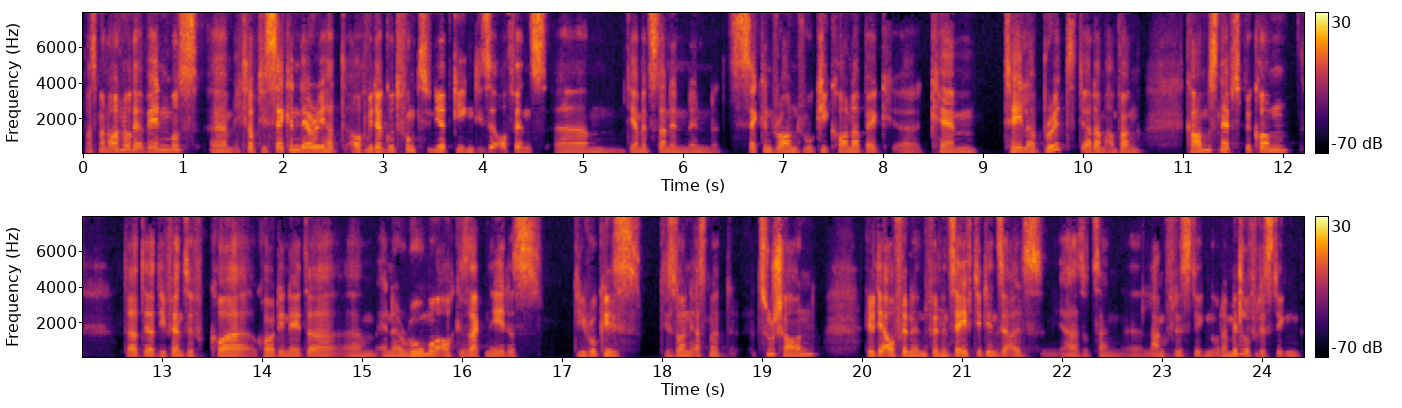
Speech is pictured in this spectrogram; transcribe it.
Was man auch noch erwähnen muss, ähm, ich glaube, die Secondary hat auch wieder gut funktioniert gegen diese Offense. Ähm, die haben jetzt dann den Second Round Rookie Cornerback äh, Cam Taylor Britt, der hat am Anfang kaum Snaps bekommen. Da hat der Defensive Co Coordinator ähm, Anna Rumo auch gesagt, nee, das, die Rookies, die sollen erstmal zuschauen. Gilt ja auch für den, für den mhm. Safety, den sie als ja sozusagen äh, langfristigen oder mittelfristigen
